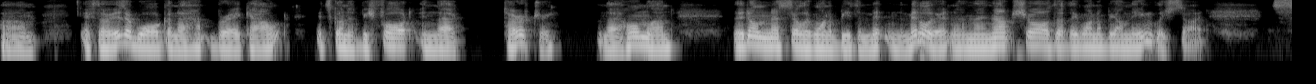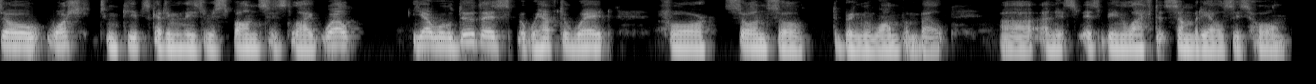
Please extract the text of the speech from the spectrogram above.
Um, if there is a war going to break out, it's going to be fought in their territory, in their homeland. They don't necessarily want to be the, in the middle of it, and they're not sure that they want to be on the English side. So Washington keeps getting these responses like, well, yeah, we'll do this, but we have to wait for so and so to bring the wampum belt. Uh, and it's it's been left at somebody else's home,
